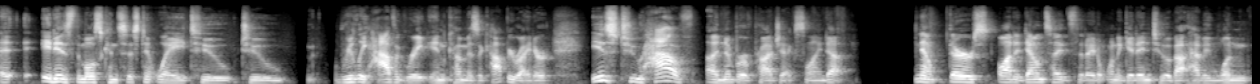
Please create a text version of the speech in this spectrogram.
it is the most consistent way to to really have a great income as a copywriter is to have a number of projects lined up. Now, there's a lot of downsides that I don't want to get into about having one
